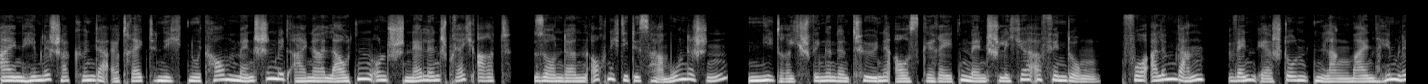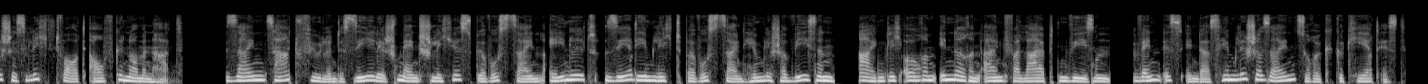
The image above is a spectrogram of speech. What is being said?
ein himmlischer Künder erträgt nicht nur kaum Menschen mit einer lauten und schnellen Sprechart, sondern auch nicht die disharmonischen, niedrig schwingenden Töne ausgeräten menschlicher Erfindung, vor allem dann, wenn er stundenlang mein himmlisches Lichtwort aufgenommen hat. Sein zartfühlendes seelisch-menschliches Bewusstsein ähnelt sehr dem Lichtbewusstsein himmlischer Wesen, eigentlich eurem inneren einverleibten Wesen, wenn es in das himmlische Sein zurückgekehrt ist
